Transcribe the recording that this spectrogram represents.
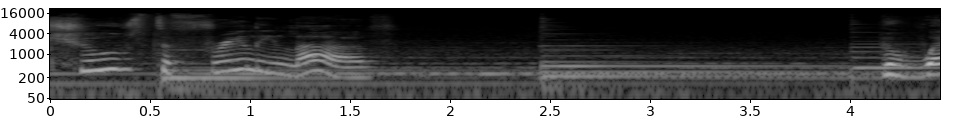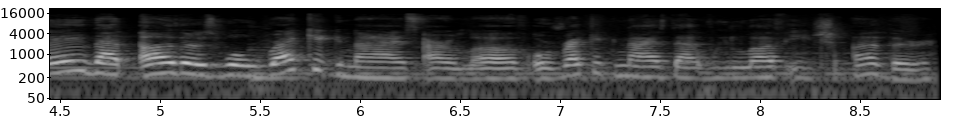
choose to freely love, the way that others will recognize our love or recognize that we love each other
